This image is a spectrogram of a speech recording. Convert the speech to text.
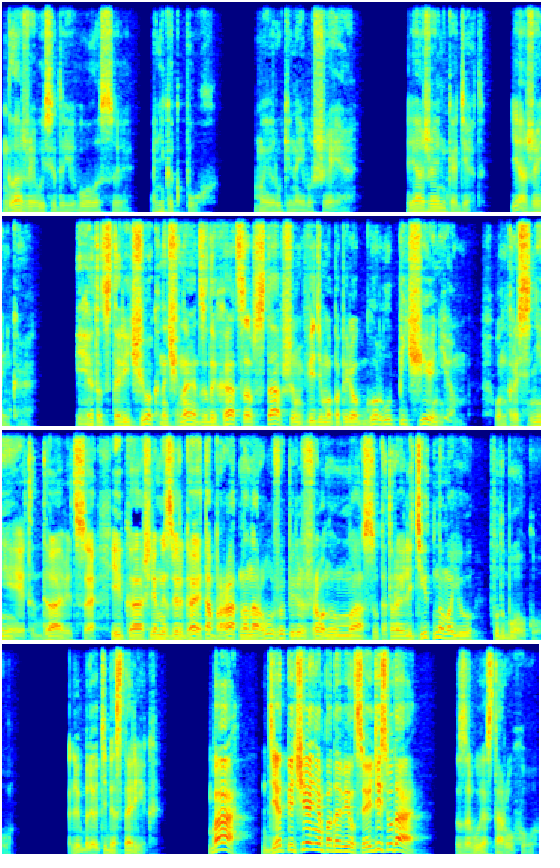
глажу его седые волосы, они как пух. Мои руки на его шее. Я Женька, дед. Я Женька. И этот старичок начинает задыхаться вставшим, видимо, поперек горлу печеньем. Он краснеет, давится и кашлем извергает обратно наружу пережеванную массу, которая летит на мою футболку. «Люблю тебя, старик». «Ба! Дед печеньем подавился, иди сюда!» Зову я старуху.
